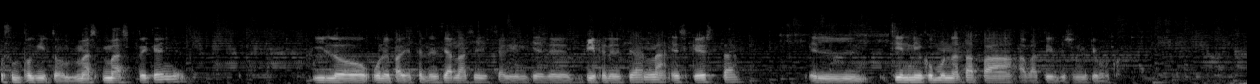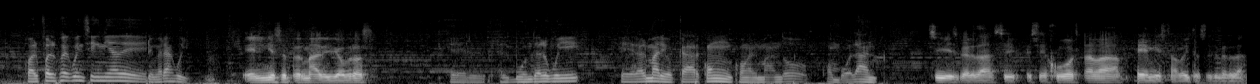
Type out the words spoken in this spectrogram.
es un poquito más, más pequeña. Y lo bueno para diferenciarla si alguien quiere diferenciarla es que esta el, tiene como una tapa abatible si no me equivoco. ¿Cuál fue el juego insignia de primeras Wii? el New Super Mario Bros El, el boom del Wii era el Mario Kart con, con el mando con volante. sí es verdad sí ese juego estaba en mis favoritos es verdad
